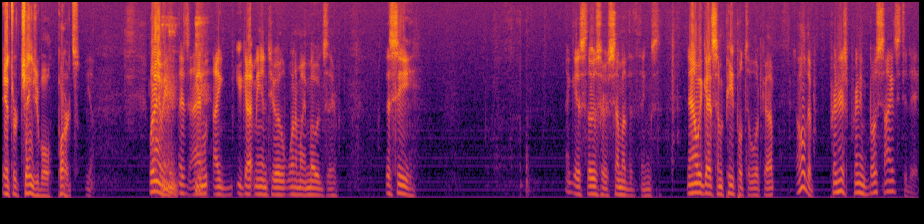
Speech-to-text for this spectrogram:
interchangeable parts. Yeah. Well, anyway, it's, I'm, I you got me into one of my modes there. Let's see. I guess those are some of the things. Now we got some people to look up. Oh, the printer's printing both sides today.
